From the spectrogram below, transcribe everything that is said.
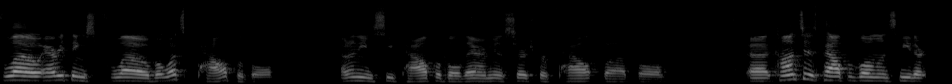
flow, everything's flow, but what's palpable? I don't even see palpable there. I'm going to search for palpable. Uh, content is palpable when it's neither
